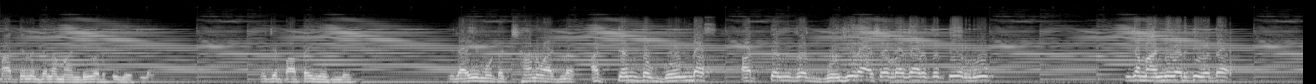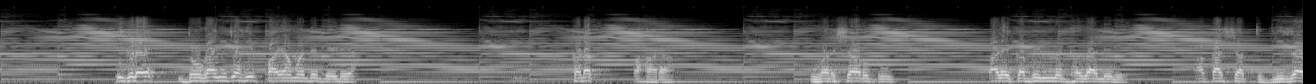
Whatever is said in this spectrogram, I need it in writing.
मातेनं त्याला मांडीवरती घेतलं. त्याचे पापे घेतले. तिलाही मोठं छान वाटलं. अत्यंत गोंडस अत्यंत गोजिरा अशा प्रकारचं ते रूप तिच्या मांडीवरती होतं. इकडे दोघांच्याही पायामध्ये बेड्या कडक पहारा वर्षा ऋतू काळे कभिन्न ढग आलेले आकाशात विजा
